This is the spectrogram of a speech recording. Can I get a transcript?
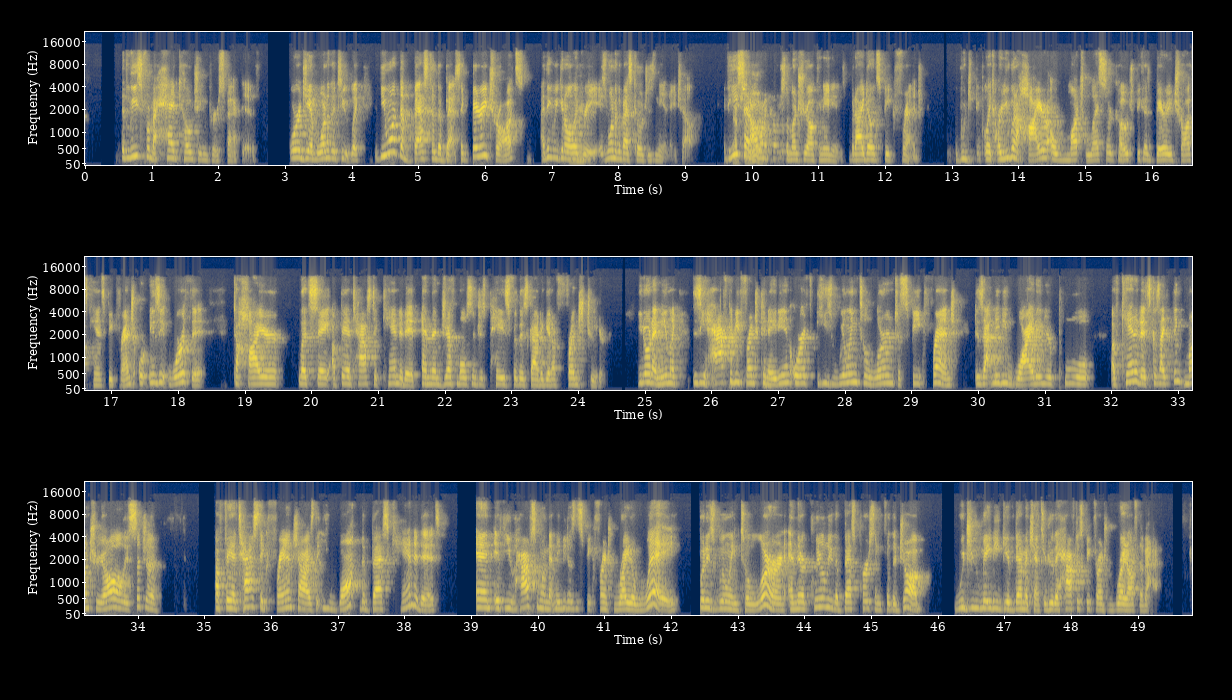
at least from a head coaching perspective, or a GM, one of the two? Like, if you want the best of the best, like Barry Trotz, I think we can all Mhm. agree, is one of the best coaches in the NHL. If he said, I want to coach the Montreal Canadiens, but I don't speak French, would you, like, are you going to hire a much lesser coach because Barry Trotz can't speak French? Or is it worth it to hire, let's say, a fantastic candidate and then Geoff Molson just pays for this guy to get a French tutor? You know what I mean? Like, does he have to be French Canadian? Or if he's willing to learn to speak French, does that maybe widen your pool of candidates? Because I think Montreal is such a, a fantastic franchise that you want the best candidates. And if you have someone that maybe doesn't speak French right away, but is willing to learn, and they're clearly the best person for the job, would you maybe give them a chance, or do they have to speak French right off the bat?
